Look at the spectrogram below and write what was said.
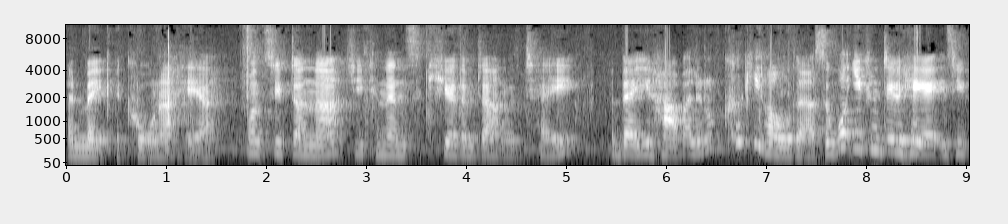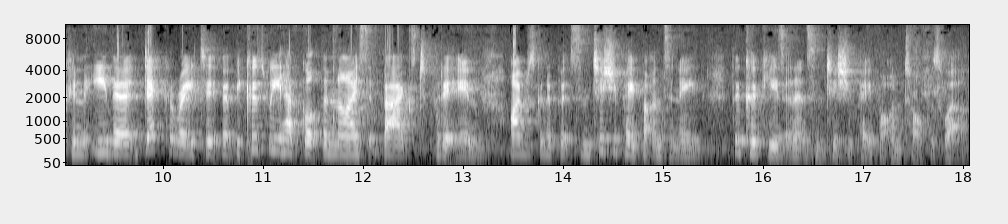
and make a corner here. Once you've done that, you can then secure them down with tape. And there you have a little cookie holder. So what you can do here is you can either decorate it, but because we have got the nice bags to put it in, I'm just gonna put some tissue paper underneath the cookies and then some tissue paper on top as well.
